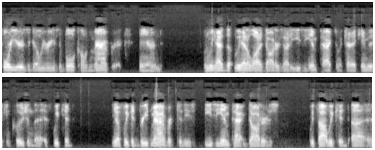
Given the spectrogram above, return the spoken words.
four years ago, we raised a bull called Maverick, and when we had the, we had a lot of daughters out of Easy Impact, and we kind of came to the conclusion that if we could, you know, if we could breed Maverick to these Easy Impact daughters, we thought we could uh,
